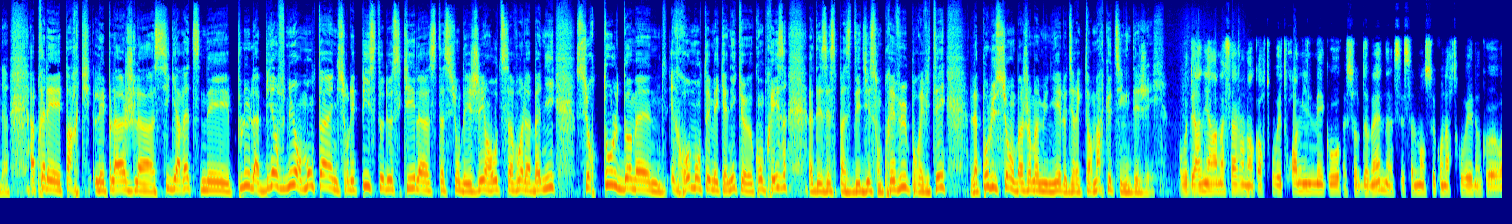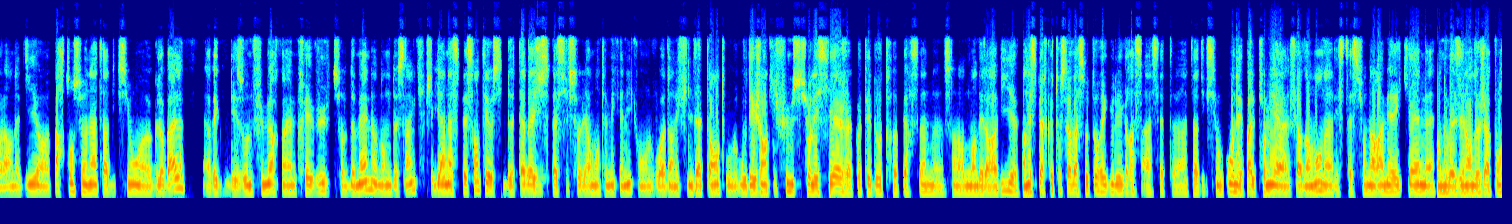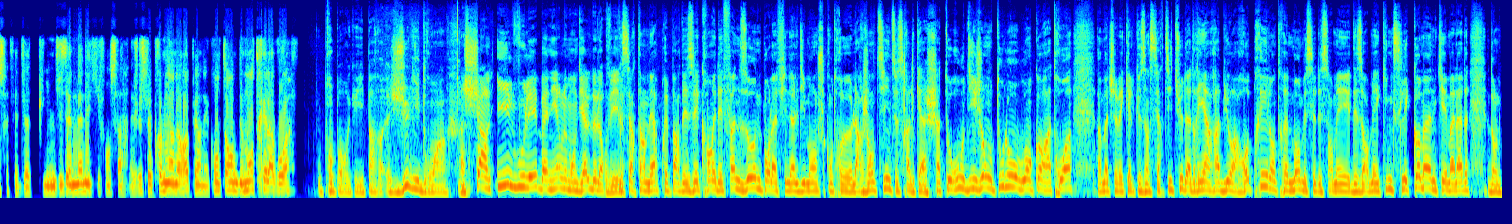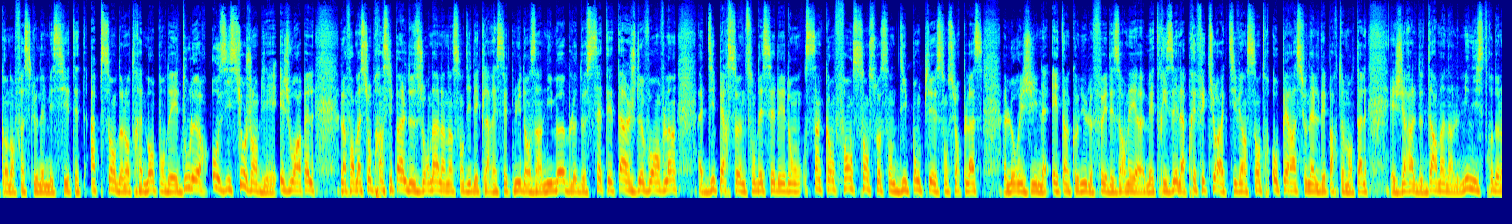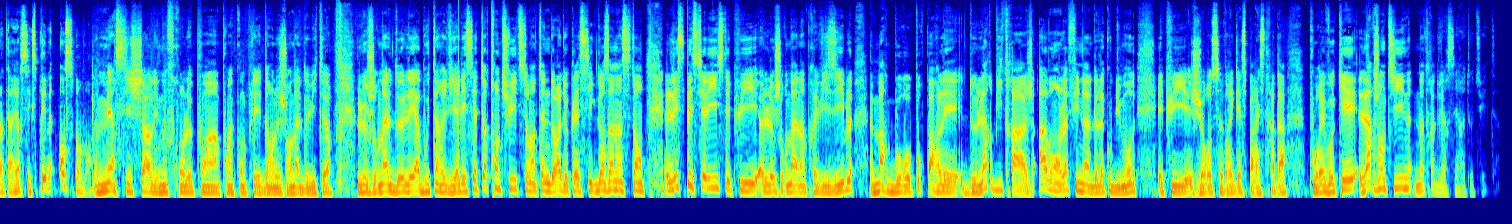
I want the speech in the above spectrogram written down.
Après les parcs, les plages, la cigarette n'est plus la bienvenue en montagne sur les pistes de ski. La station des G en Haute-Savoie l'a banni sur tout le domaine, remontée mécanique euh, comprise. Des espaces dédiés sont prévus pour éviter la pollution. Benjamin Munier, le directeur marketing DG. Au dernier ramassage, on a encore trouvé 3000 mégots sur le domaine. C'est seulement ceux qu'on a retrouvés. Donc euh, voilà, on a dit euh, partons sur une interdiction globale avec des zones fumeurs quand même prévues sur le domaine, au nombre de cinq. Il y a un aspect santé aussi, de tabagisme passif sur les remontées mécaniques. On le voit dans les files d'attente ou, des gens qui fument sur les sièges à côté d'autres personnes sans leur demander leur avis. On espère que tout ça va s'autoréguler grâce à cette interdiction. On n'est pas le premier à le faire dans le monde. Hein. Les stations nord-américaines, en Nouvelle-Zélande, au Japon, ça fait déjà depuis une dizaine d'années qu'ils font ça. On est juste les premiers en Europe et on est content de montrer la voie. Propos recueillis par Julie Drouin. Charles Hill voulait bannir le mondial de leur ville. Certains maires préparent des écrans et des fan zones pour la finale dimanche contre l'Argentine. Ce sera le cas à Châteauroux, Dijon, Toulon ou encore à Troyes. Un match avec quelques incertitudes. Adrien Rabiot a repris l'entraînement, mais c'est désormais, désormais Kingsley Coman qui est malade. Dans le camp d'en face, Lionel Messi était absent de l'entraînement pour des douleurs aux ischio-jambiers. Et je vous rappelle l'information principale de ce journal. Un incendie déclaré cette nuit dans un immeuble de 7 étages de Vaux-en-Velin. 10 personnes sont décédées, dont 5 enfants, 170 pompiers sont sur place. L'origine est inconnue, le feu est désormais maîtrisé. La préfecture a activé un centre opérationnel départemental et Gérald Darmanin, le ministre de l'Intérieur, s'exprime en ce moment. Merci Charles, et nous ferons le point, un point complet dans le journal de 8 heures, le journal de Léa Boutin-Rivière. Il est 7h38 sur l'antenne de Radio Classique. Dans un instant, les spécialistes et puis le journal imprévisible. Marc Bourreau pour parler de l'arbitrage avant la finale de la Coupe du Monde. Et puis, je recevrai Gaspard Estrada pour évoquer l'Argentine, notre adversaire. À tout de suite.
